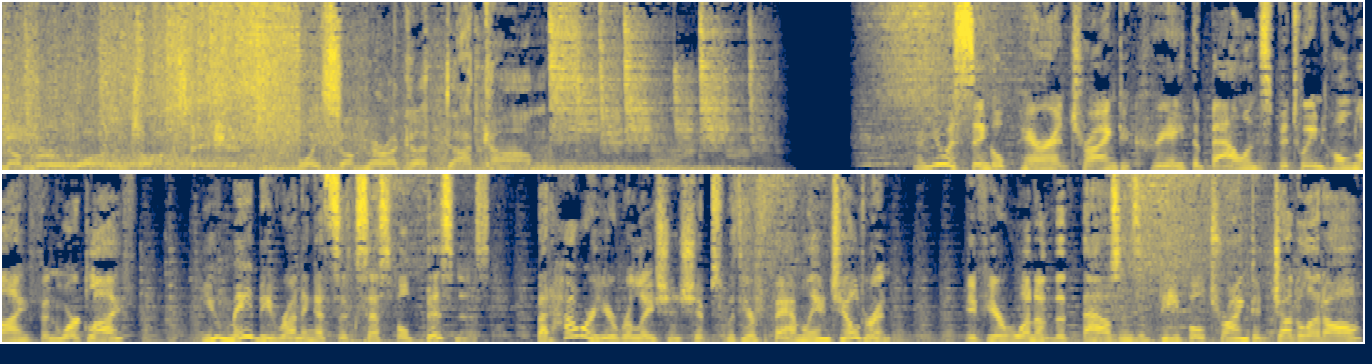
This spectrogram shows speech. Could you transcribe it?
Number one talk station. VoiceAmerica.com. Are you a single parent trying to create the balance between home life and work life? You may be running a successful business, but how are your relationships with your family and children? If you're one of the thousands of people trying to juggle it all,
